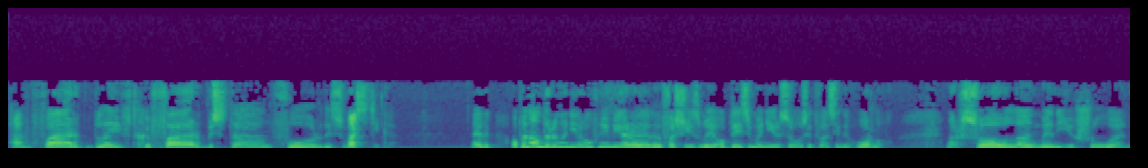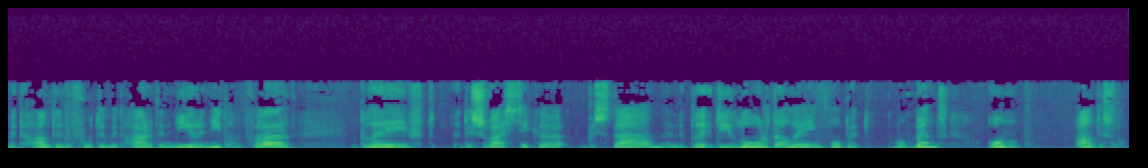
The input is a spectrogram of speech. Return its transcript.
aanvaardt, blijft gevaar bestaan voor de swastika. Op een andere manier, hoeft niet meer uh, fascisme op deze manier zoals het was in de oorlog. Maar zolang men Yeshua met handen en voeten, met hart en nieren niet aanvaardt, blijft de swastika bestaan en die loert alleen op het moment om aan te slaan,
